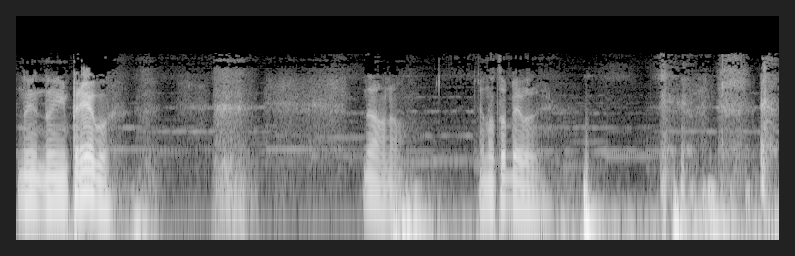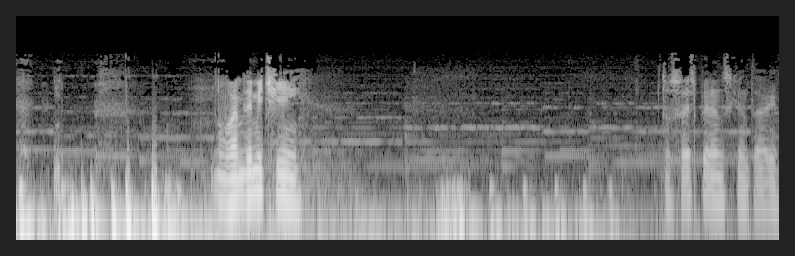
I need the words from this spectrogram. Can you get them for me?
No, no emprego? Não, não. Eu não tô bêbado. Não vai me demitir, hein? Tô só esperando esquentar aí.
